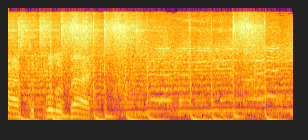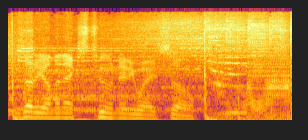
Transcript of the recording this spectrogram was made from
Fast to pull it back. He's already on the next tune anyway, so.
